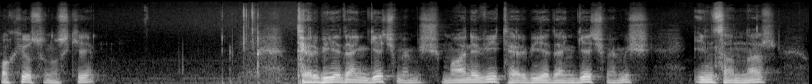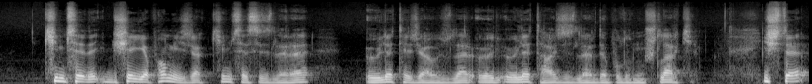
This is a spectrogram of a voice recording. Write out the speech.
bakıyorsunuz ki terbiyeden geçmemiş, manevi terbiyeden geçmemiş insanlar kimse de bir şey yapamayacak kimsesizlere öyle tecavüzler, öyle, tacizlerde bulunmuşlar ki. İşte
